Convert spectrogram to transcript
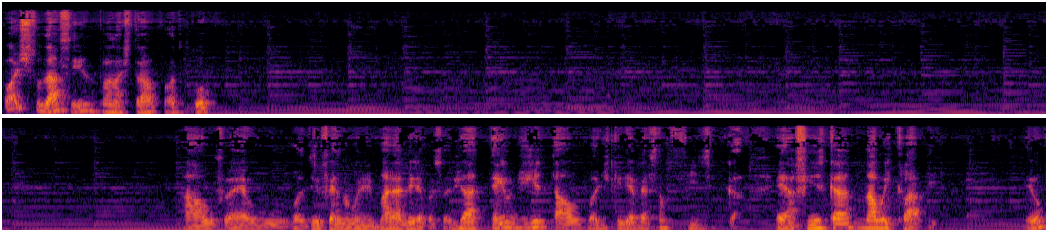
Pode estudar, sim, no plano astral, fora do corpo. Ah, o, é, o Rodrigo Fernandes, maravilha, professor. Já tem o digital, vou adquirir a versão física. É a física na Wiclap. Viu?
